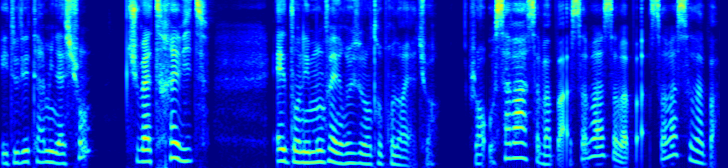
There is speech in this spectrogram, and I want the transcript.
et de détermination, tu vas très vite être dans les montagnes russes de l'entrepreneuriat, tu vois. Genre, oh, ça va, ça va pas, ça va, ça va pas, ça va, ça va pas.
